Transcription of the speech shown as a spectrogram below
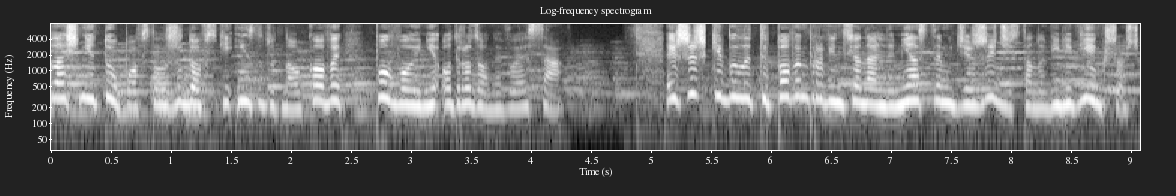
Właśnie tu powstał Żydowski Instytut Naukowy, po wojnie odrodzony w USA. Ejszyszki były typowym prowincjonalnym miastem, gdzie Żydzi stanowili większość,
